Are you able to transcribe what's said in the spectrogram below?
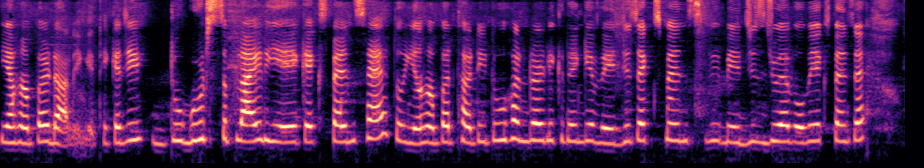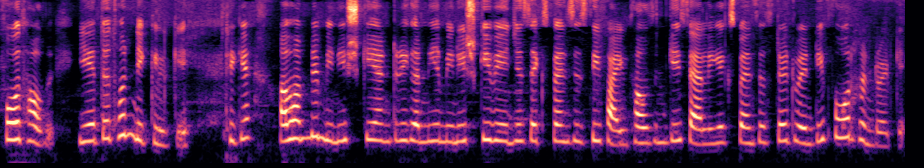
यहाँ पर डालेंगे, ठीक है जी? टू गुड्स सप्लाइड ये एक एक्सपेंस है तो यहाँ पर थर्टी टू हंड्रेड लिख देंगे। वेजेस एक्सपेंस वेजेस जो है वो भी एक्सपेंस है फोर थाउज़ेंड ये तो था निकल के, ठीक है? अब हमने मिनिश की एंट्री करनी है। मिनिश की वेजेस एक्सपेंसेस थी फाइव थाउज़ेंड की सैलरी एक्सपेंसेस थे ट्वेंटी फोर हंड्रेड के।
